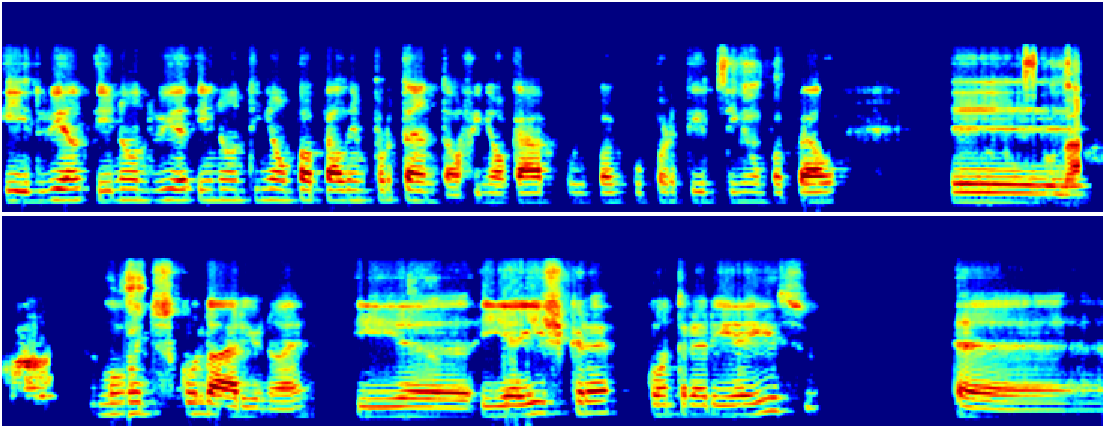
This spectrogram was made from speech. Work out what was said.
e, devia, e, não devia, e não tinha um papel importante. Ao fim e ao cabo, o, o partido tinha um papel secundário. muito secundário, não é? E, e a Iskra contraria isso uh,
